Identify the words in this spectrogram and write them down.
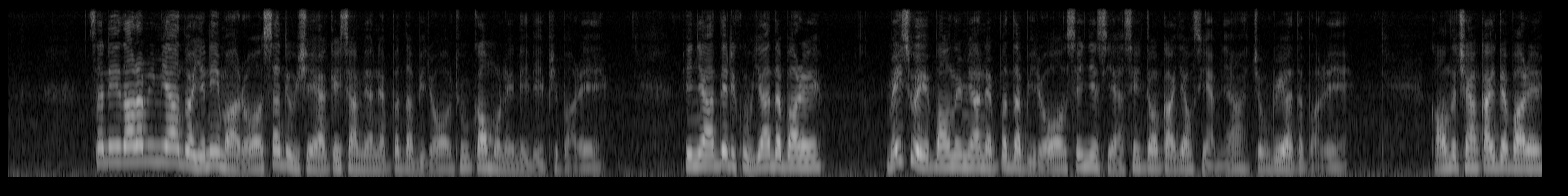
။စနေသားသမီးများအတွက်ယနေ့မှာတော့စတ်တူရှယ်ယာကိစ္စများနဲ့ပတ်သက်ပြီးတော့အထူးကောင်းမွန်တဲ့နေ့လေးဖြစ်ပါတယ်။ပညာအသစ်တစ်ခုရတတ်ပါတယ်။မိတ်ဆွေအပေါင်းအသင်းများနဲ့ပတ်သက်ပြီးတော့စိတ်ညစ်စရာစိတ်တော့ကရောက်စရာများကြုံတွေ့ရတတ်ပါတယ်။ခေါင်းသချံကိုက်တတ်ပါတယ်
